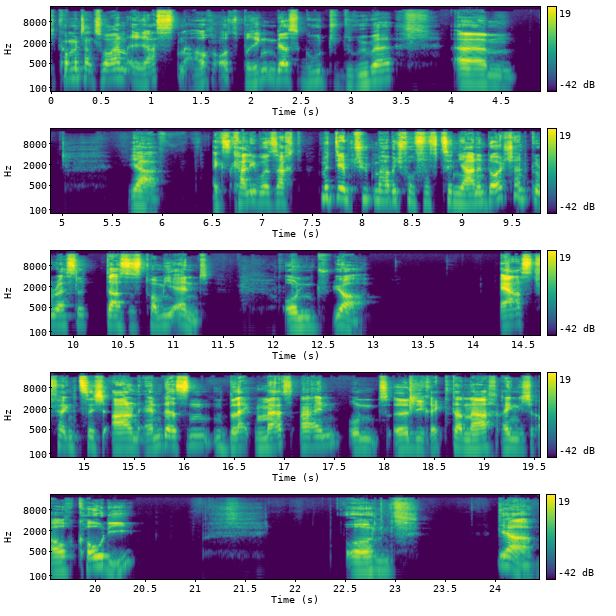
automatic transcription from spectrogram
die Kommentatoren rasten auch aus, bringen das gut drüber. Ähm, ja, Excalibur sagt, mit dem Typen habe ich vor 15 Jahren in Deutschland gerestelt. Das ist Tommy End. Und ja, erst fängt sich Arn Anderson Black Mass ein und äh, direkt danach eigentlich auch Cody. Und ja,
